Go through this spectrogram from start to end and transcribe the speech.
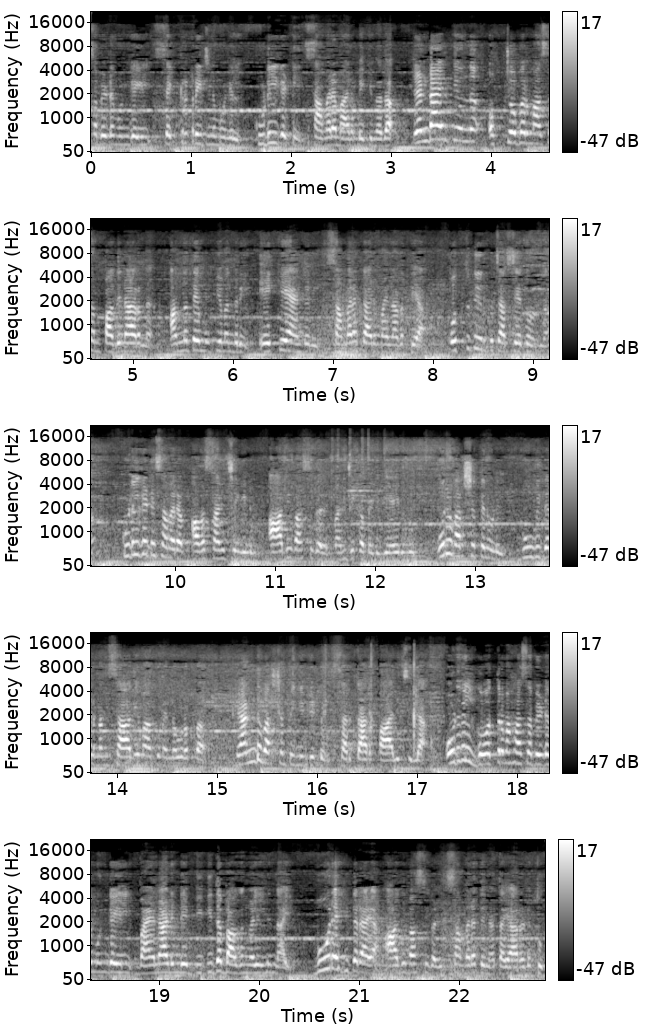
ഗോത്ര മഹാസഭയുടെ മുൻകൈയിൽ സെക്രട്ടേറിയറ്റിന് മുന്നിൽ കുടിൽ കെട്ടി സമരം ആരംഭിക്കുന്നത്. രണ്ടായിരത്തി ഒന്ന് ഒക്ടോബർ മാസം പതിനാറിന് അന്നത്തെ മുഖ്യമന്ത്രി എ കെ ആന്റണി സമരക്കാരുമായി നടത്തിയ ഒത്തുതീർപ്പ് ചർച്ചയെ തുടർന്ന് കുടിൽകെട്ടി സമരം അവസാനിച്ചെങ്കിലും ആദിവാസികൾ വഞ്ചിക്കപ്പെടുകയായിരുന്നു. ഒരു വർഷത്തിനുള്ളിൽ ഭൂവിതരണം സാധ്യമാക്കുമെന്ന ഉറപ്പ് രണ്ടു വർഷം പിന്നിട്ടിട്ടും സർക്കാർ പാലിച്ചില്ല. ഒടുവിൽ ഗോത്രമഹാസഭയുടെ മുൻകൈയിൽ വയനാടിന്റെ വിവിധ ഭാഗങ്ങളിൽ നിന്നായി ഭൂരഹിതരായ ആദിവാസികൾ സമരത്തിന് തയ്യാറെടുത്തു.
